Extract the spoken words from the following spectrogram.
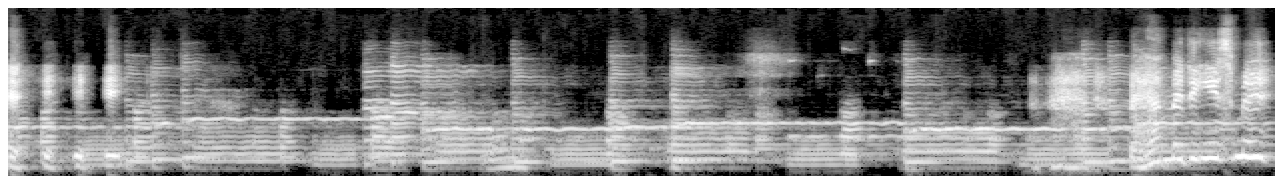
Beğenmediniz mi?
